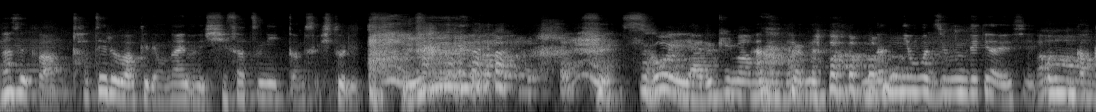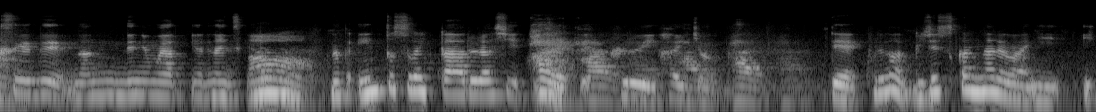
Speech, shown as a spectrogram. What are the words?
なぜか建てるわけでもないのに視察に行ったんですよ一人 すごいやる気満々。何にも自分できないしうん。学生で何にもややれないんですけどうん。なんか煙突がいっぱいあるらしいって聞いて、古い廃墟。でこれは美術館になる前に一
